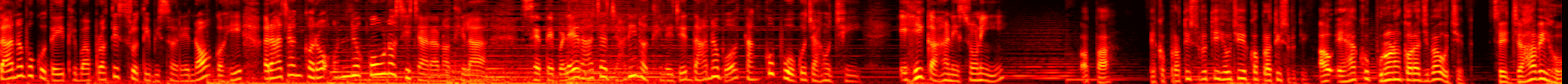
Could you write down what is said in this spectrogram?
ଦାନବକୁ ଦେଇଥିବା ପ୍ରତିଶ୍ରୁତି ବିଷୟରେ ନ କହି ରାଜାଙ୍କର ଅନ୍ୟ କୌଣସି ଚାରା ନଥିଲା। ସେତେବେଳେ ରାଜା ଜାଣିନଥିଲେ ଯେ ଦାନବ ତାଙ୍କ ପୁଅକୁ ଚାହୁଁଛି। ଏହି କାହାଣୀ ଶୁଣି ବାପା ଏକ ପ୍ରତିଶ୍ରୁତି ହେଉଛି ଏକ ପ୍ରତିଶ୍ରୁତି। ଆଉ ଏହାକୁ ପୂରଣ କରାଯିବା ଉଚିତ। ସେ ଯାହା ବି ହଉ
